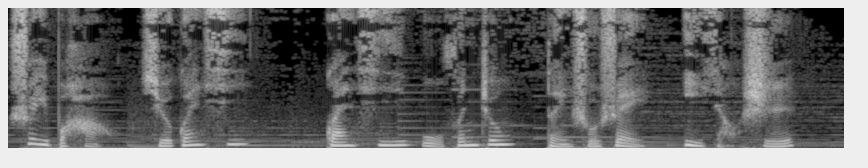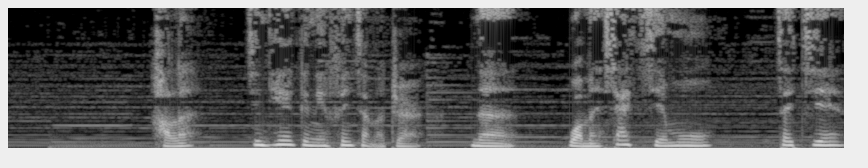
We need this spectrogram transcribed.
睡不好，学关西，关西五分钟等于熟睡一小时。好了，今天跟您分享到这儿，那我们下期节目再见。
